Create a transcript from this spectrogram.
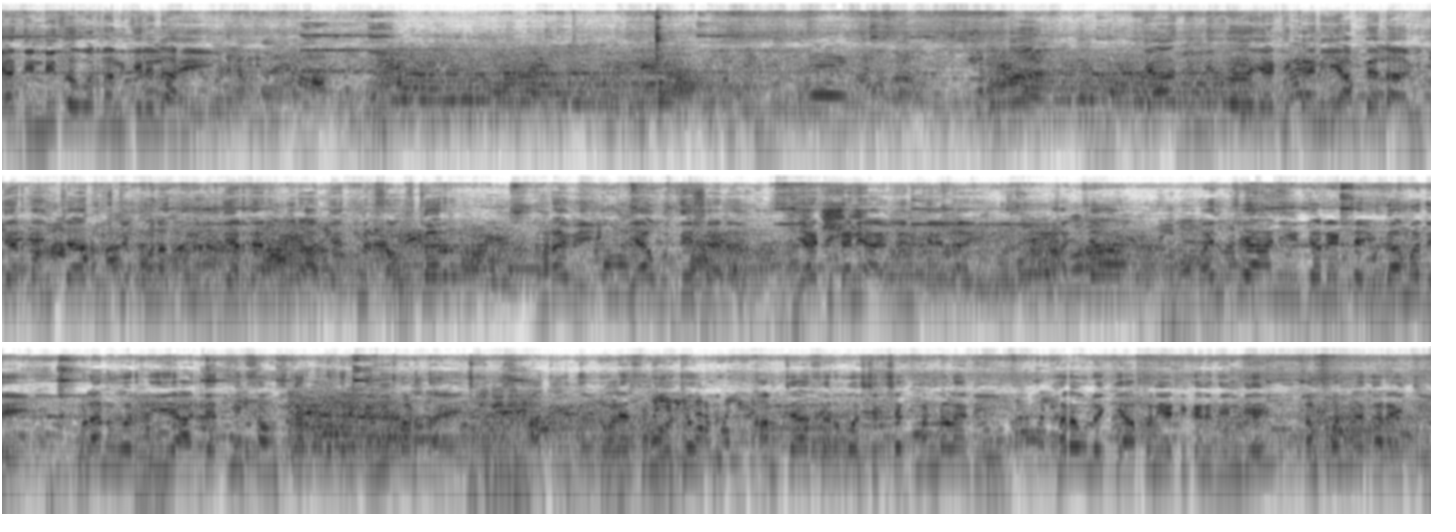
या दिंडीचं वर्णन केलेलं आहे. या ठिकाणी आपल्याला विद्यार्थ्यांच्या दृष्टिकोनातून विद्यार्थ्यांवर आध्यात्मिक संस्कार घडावे या उद्देशानं या ठिकाणी आयोजन केलेलं आहे. आजच्या मोबाईलच्या आणि इंटरनेटच्या युगामध्ये मुलांवरती हे आध्यात्मिक संस्कार कुठेतरी कमी पडत आहे हाच विचार डोळ्यासमोर ठेवून आमच्या सर्व शिक्षक मंडळांनी ठरवलं की आपण या ठिकाणी दिंडी संपन्न करायची.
